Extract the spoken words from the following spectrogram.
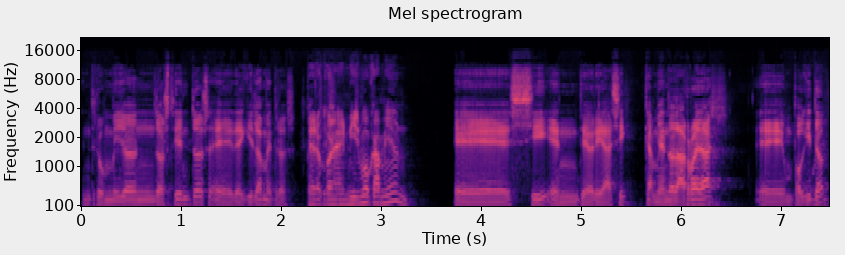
Entre un millón doscientos eh, de kilómetros. Pero con el mismo camión. Eh, sí, en teoría sí. Cambiando las ruedas eh, un poquito.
